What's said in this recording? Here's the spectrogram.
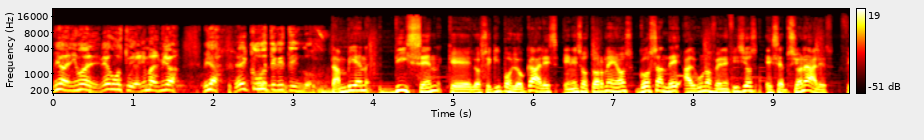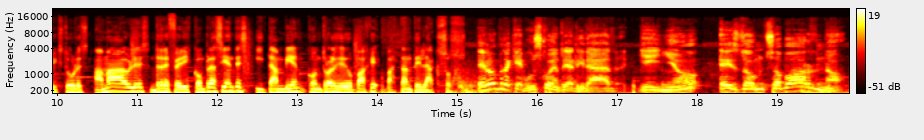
Mira, animal, mira cómo estoy, animal, mira, mira, el cogote que tengo. También dicen que los equipos locales en esos torneos gozan de algunos beneficios excepcionales, fixtures amables, referís complacientes y también controles de dopaje bastante laxos. El hombre que busco en realidad, guiño, es Don Soborno.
